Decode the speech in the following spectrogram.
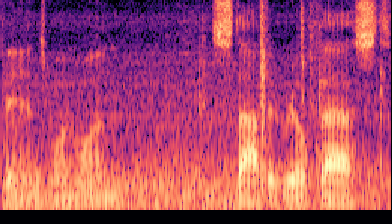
Fans 1 1. stop it real fast.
